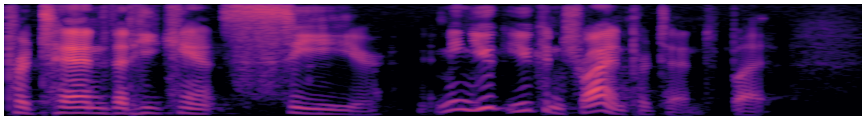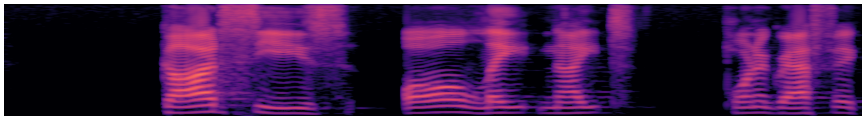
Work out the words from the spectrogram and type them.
pretend that He can't see. I mean, you, you can try and pretend, but God sees all late night pornographic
